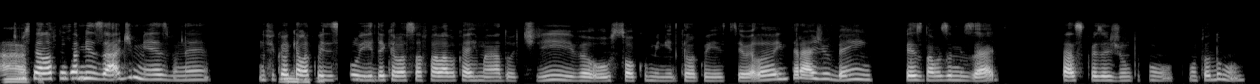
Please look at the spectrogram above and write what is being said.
Ah, Tipo, ela fez amizade mesmo, né? Não ficou Uhum. aquela coisa excluída que ela só falava com a irmã adotiva ou só com o menino que ela conheceu. Ela interagiu bem, fez novas amizades, faz coisas junto com, com todo mundo.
